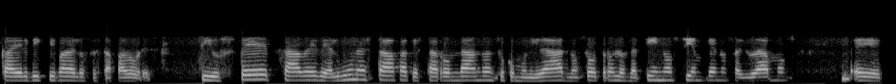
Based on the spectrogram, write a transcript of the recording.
caer víctima de los estafadores. Si usted sabe de alguna estafa que está rondando en su comunidad, nosotros los latinos siempre nos ayudamos, eh,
